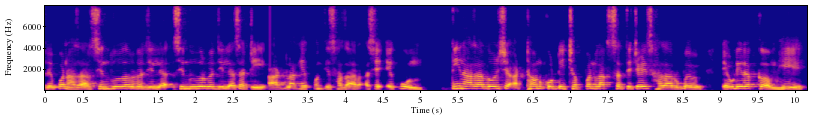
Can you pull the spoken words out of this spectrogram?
त्रेपन्न हजार. सिंधुदुर्ग जिल्ह्या सिंधुदुर्ग जिल्ह्यासाठी आठ लाख एकोणतीस हजार. असे एकूण तीन हजार दोनशे अठ्ठावन्न कोटी छप्पन लाख सत्तेचाळीस हजार रुपये एवढी रक्कम ही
